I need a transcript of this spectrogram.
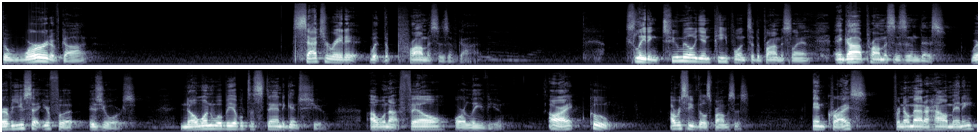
The Word of God, saturated with the promises of God. He's leading two million people into the promised land, and God promises them this Wherever you set your foot is yours. No one will be able to stand against you. I will not fail or leave you. All right, cool. I receive those promises in Christ, for no matter how many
